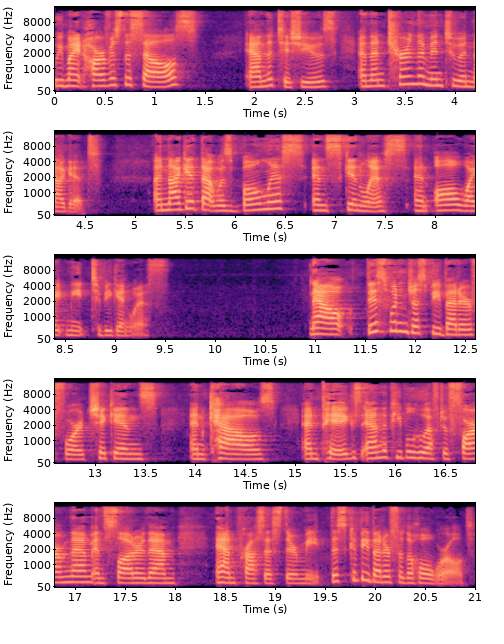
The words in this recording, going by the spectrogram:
we might harvest the cells and the tissues and then turn them into a nugget. A nugget that was boneless and skinless and all white meat to begin with. Now, this wouldn't just be better for chickens and cows and pigs and the people who have to farm them and slaughter them and process their meat. This could be better for the whole world.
